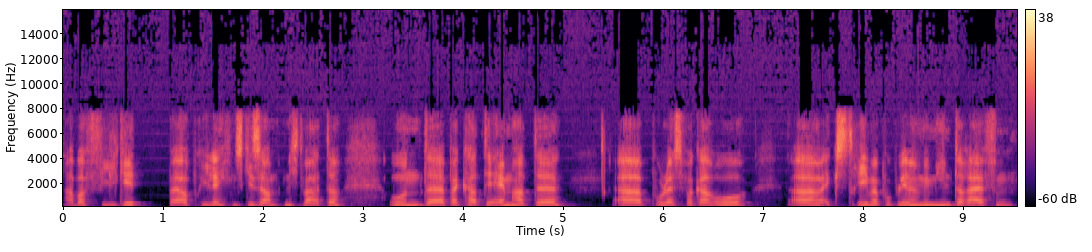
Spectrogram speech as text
aber viel geht bei Aprilia insgesamt nicht weiter. Und äh, bei KTM hatte äh, Paul Espargaro äh, extreme Probleme mit dem Hinterreifen.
